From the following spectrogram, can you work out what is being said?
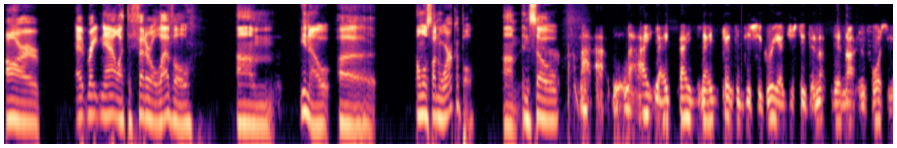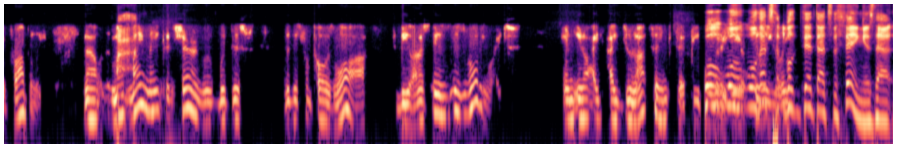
are at right now at the federal level um you know uh almost unworkable um and so I, I, I, I tend to disagree. I just think they're not they're not enforcing it properly. Now, my, Ah. my main concern with, with this with this proposed law, to be honest, is, is voting rights. And you know, I, I do not think that people well that are well well that's the, well that, that's the thing is that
